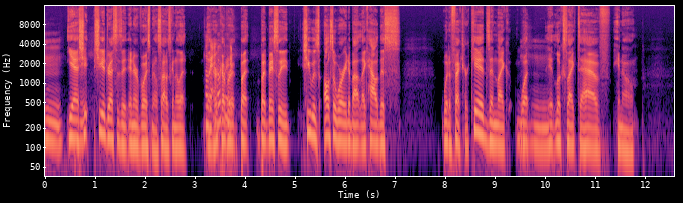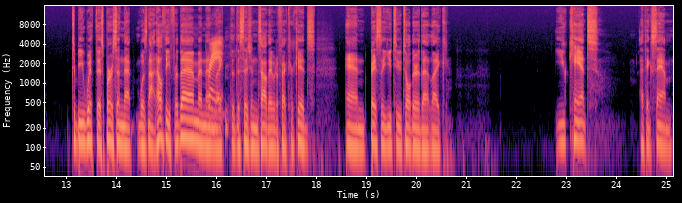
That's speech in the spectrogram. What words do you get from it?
Mm. Yeah, she she addresses it in her voicemail, so I was going to let, let Okay. her cover great. it. But but basically, she was also worried about like how this would affect her kids and like what Mhm. it looks like to have you know to be with this person that was not healthy for them, and then Right. like the decisions how they would affect her kids. And basically, you two told her that like you can't. I think Sam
